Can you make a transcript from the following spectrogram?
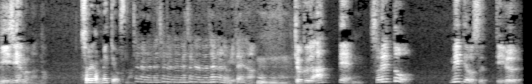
BGM があるの。それがメテオスな。チャラララチャラララチャララチャララみたいなうんうんうん曲があって、うんそれとメテオスっていう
